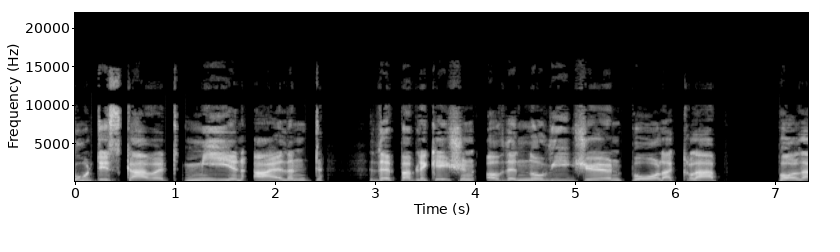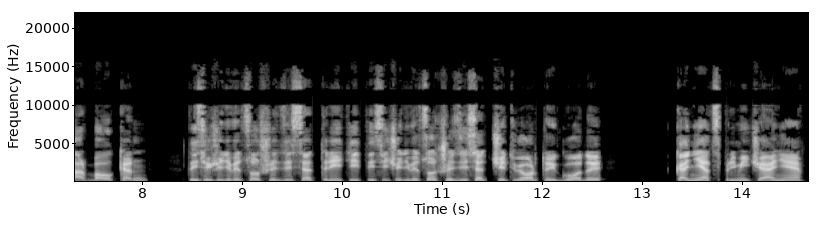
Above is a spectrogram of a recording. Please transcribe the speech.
Who discovered Meehan Island – the publication of the Norwegian Polar Club Polar Balkan 1963-1964 годы. Конец примечания.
